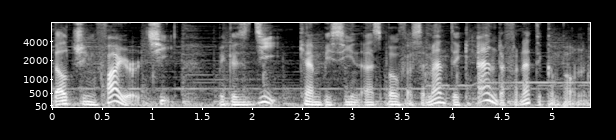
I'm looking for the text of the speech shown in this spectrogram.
belching fire Qi, because Ji can be seen as both a semantic and a phonetic component.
